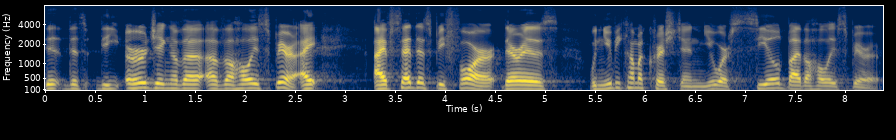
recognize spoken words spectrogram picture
the, the, the urging of the, of the Holy Spirit. I, I've said this before. There is, when you become a Christian, you are sealed by the Holy Spirit.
